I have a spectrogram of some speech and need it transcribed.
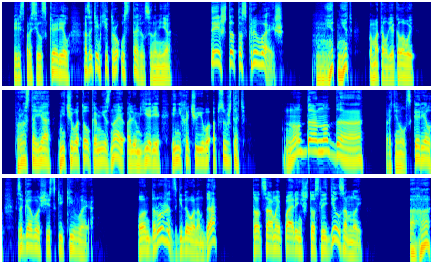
— переспросил Скэрилл, а затем хитро уставился на меня. «Ты что-то скрываешь». «Нет, нет», — помотал я головой. «Просто я ничего толком не знаю о Люмьере и не хочу его обсуждать». «Ну да, ну да», — протянул Скэрилл, заговорчески кивая. «Он дружит с Гидеоном, да? Тот самый парень, что следил за мной?» «Ага,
